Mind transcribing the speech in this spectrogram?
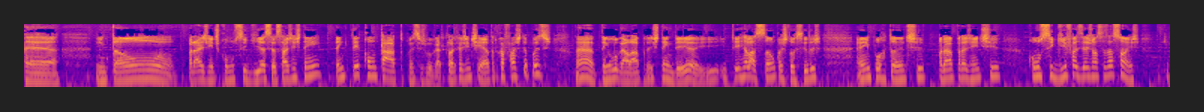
É, então, para a gente conseguir acessar, a gente tem, tem que ter contato com esses lugares. Claro que a gente entra com a faixa depois né, tem um lugar lá para estender e, e, ter relação com as torcidas é importante para a gente conseguir fazer as nossas ações, que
